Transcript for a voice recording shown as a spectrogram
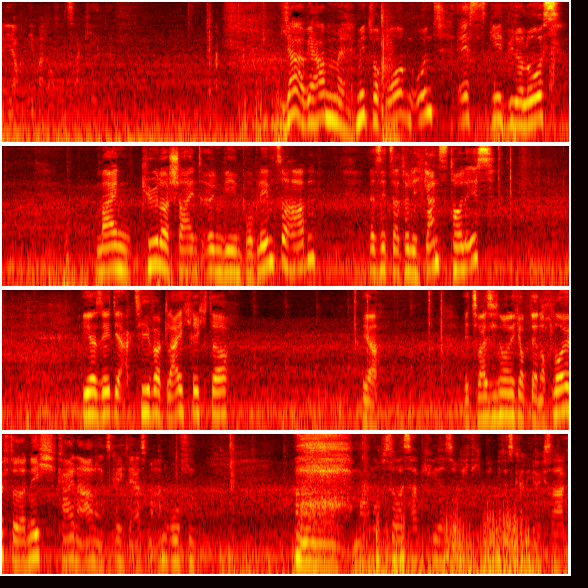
will ja auch niemand auf den Sack gehen. Ne? Ja, wir haben Mittwochmorgen und es geht wieder los. Mein Kühler scheint irgendwie ein Problem zu haben. Das jetzt natürlich ganz toll ist. Hier seht ihr aktiver Gleichrichter. Ja, jetzt weiß ich noch nicht, ob der noch läuft oder nicht. Keine Ahnung, jetzt kriege ich erstmal anrufen. Oh, Mann, auf sowas habe ich wieder so richtig Bock, das kann ich euch sagen.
